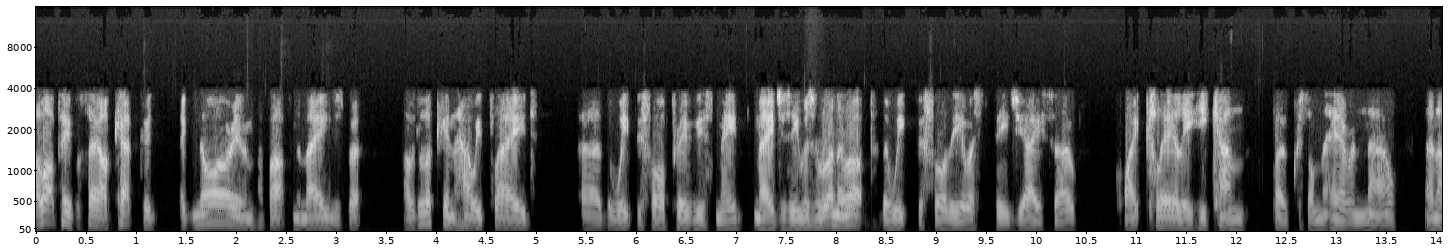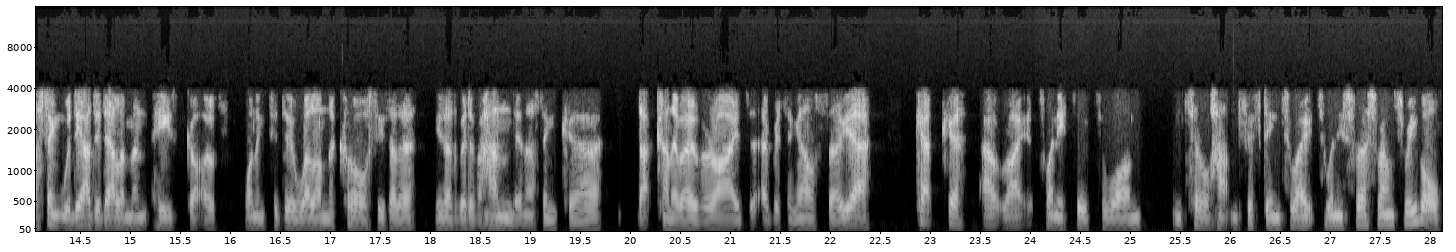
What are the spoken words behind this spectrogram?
A lot of people say, "Oh, Koepka, ignore him apart from the majors," but I was looking how he played uh, the week before previous majors. He was runner-up the week before the USPGA, so quite clearly he can focus on the here and now. And I think with the added element he's got of wanting to do well on the course, he's had a he's had a bit of a hand in. I think uh, that kind of overrides everything else. So yeah, Koepka outright at twenty two to one, and Tyrrell Hatton fifteen to eight to win his first round three ball.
